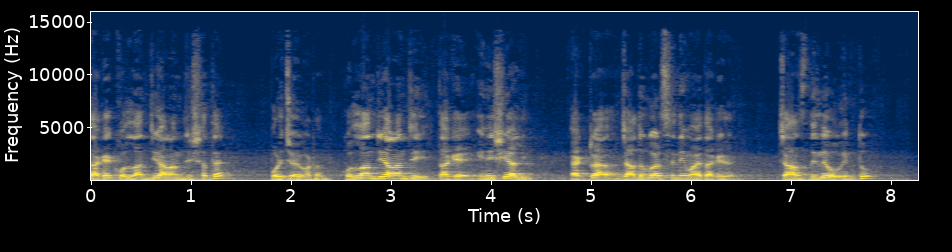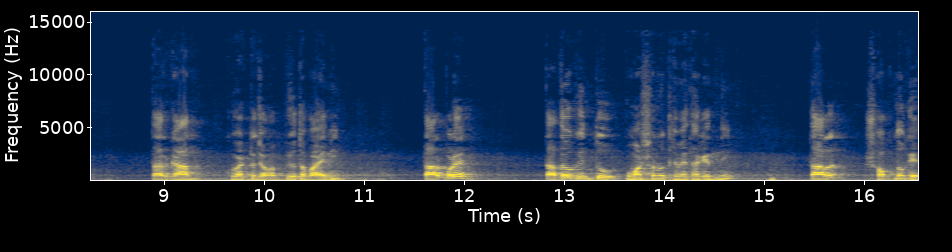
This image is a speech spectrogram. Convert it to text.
তাকে কল্যাণজি আনন্দজির সাথে পরিচয় ঘটান। কল্যাণজি আনন্দজি তাকে ইনিশিয়ালি একটা জাদুঘর সিনেমায় তাকে চান্স দিলেও কিন্তু তার গান খুব একটা জনপ্রিয়তা পায়নি। তারপরে তাতেও কিন্তু কুমার শানু থেমে থাকেননি। তার স্বপ্নকে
